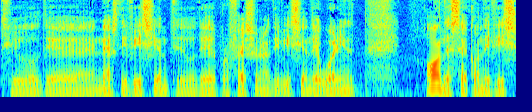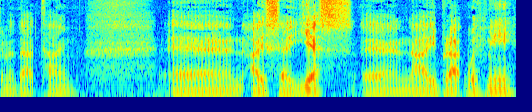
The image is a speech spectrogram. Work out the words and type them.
to the next division, to the professional division. They were in, on the second division at that time. And I said yes, and I brought with me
